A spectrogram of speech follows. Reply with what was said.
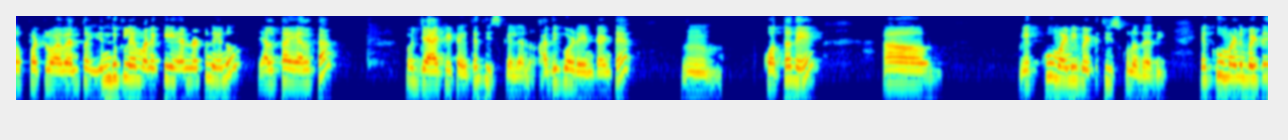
దుప్పట్లు అవి ఎంత ఎందుకులే మనకి అన్నట్టు నేను వెళ్తా వెళ్తా ఒక జాకెట్ అయితే తీసుకెళ్ళాను. అది కూడా ఏంటంటే కొత్తదే. ఎక్కువ మనీ పెట్టి తీసుకున్నది అది ఎక్కువ మనీ పెట్టి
